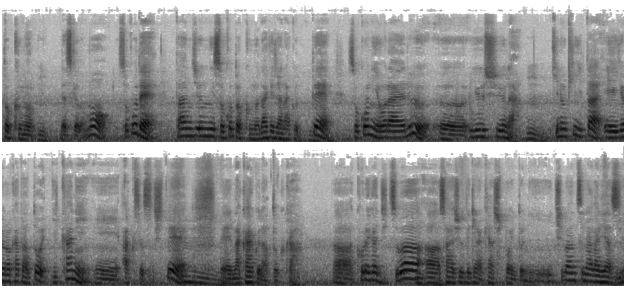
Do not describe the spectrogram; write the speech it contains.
と組む。ん。ですけども、そこで単純にそこと組むだけじゃなくってそこにおられるう優秀な気の利いた営業の方といかにえーアクセスして、えー仲良くなっておくか。あーこれが実は、あー最終的なキャッシュポイントに一番つながりやすい、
